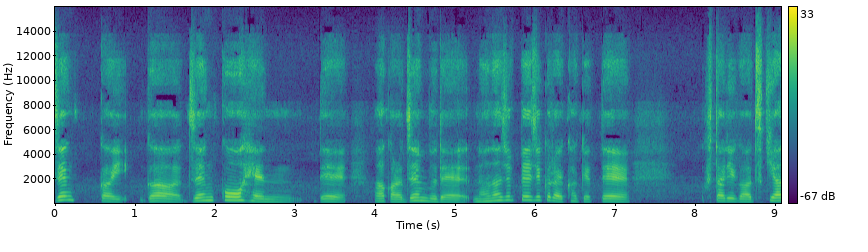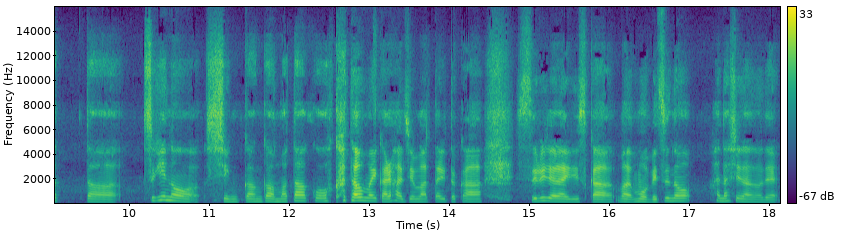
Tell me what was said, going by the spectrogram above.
前回が前後編でだから全部で70ページくらいかけて2人が付き合った次の瞬間がまたこう片思いから始まったりとかするじゃないですか。まあもう別の話なので。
